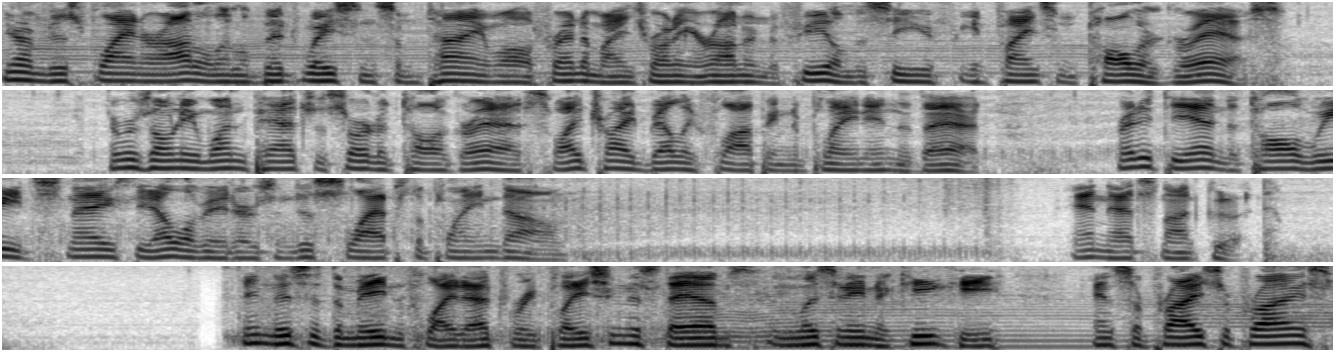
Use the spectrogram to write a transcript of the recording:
Here I'm just flying around a little bit, wasting some time while a friend of mine's running around in the field to see if we can find some taller grass. There was only one patch of sort of tall grass, so I tried belly flopping the plane into that. Right at the end, the tall weed snags the elevators and just slaps the plane down. And that's not good. And this is the maiden flight after replacing the stabs and listening to Quique, and surprise, surprise,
